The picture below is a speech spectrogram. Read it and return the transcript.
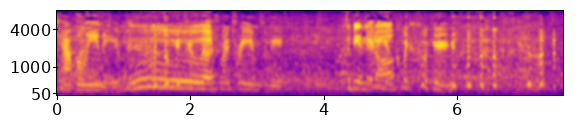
capellini Ooh. because that's my dream to be to be a noodle. and quick cooking.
